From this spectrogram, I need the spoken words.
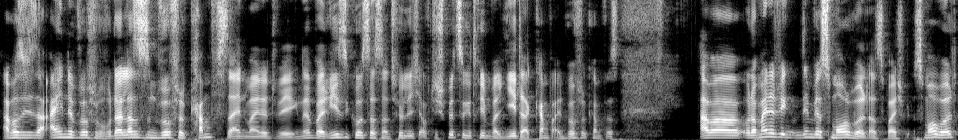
Aber so dieser eine Würfel, oder lass es ein Würfelkampf sein, meinetwegen. Ne? Bei Risiko ist das natürlich auf die Spitze getrieben, weil jeder Kampf ein Würfelkampf ist. Aber, oder meinetwegen nehmen wir Small World als Beispiel. Small World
